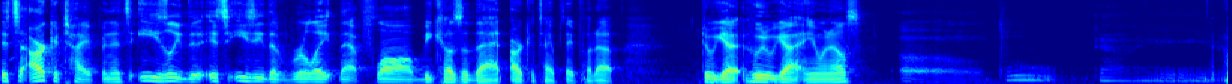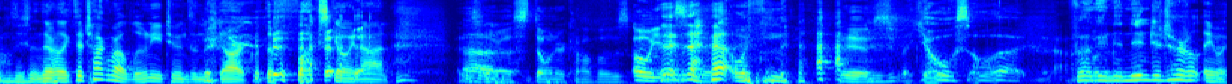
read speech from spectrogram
It's an archetype, and it's easily the, it's easy to relate that flaw because of that archetype they put up. Do we got who do we got? Anyone else? Oh, All these, they're like they're talking about Looney Tunes in the dark. What the fuck's going on? This Um, is uh, stoner combos. Oh yeah, yeah. with yeah just like, yo, so what? fucking the Ninja Turtle. Anyway,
